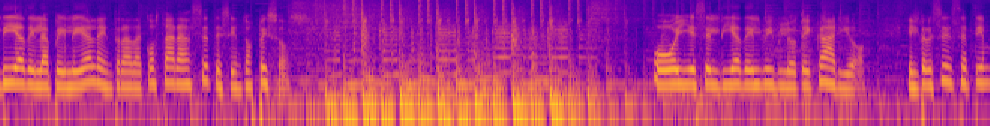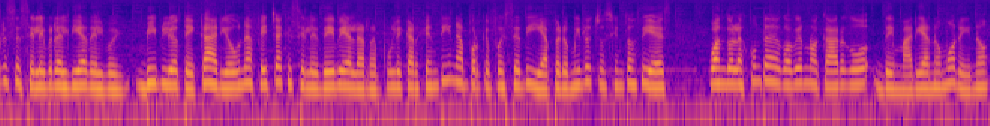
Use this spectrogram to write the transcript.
día de la pelea la entrada costará 700 pesos. Hoy es el Día del Bibliotecario. El 13 de septiembre se celebra el Día del Bibliotecario, una fecha que se le debe a la República Argentina porque fue ese día, pero 1810 cuando la Junta de Gobierno a cargo de Mariano Moreno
